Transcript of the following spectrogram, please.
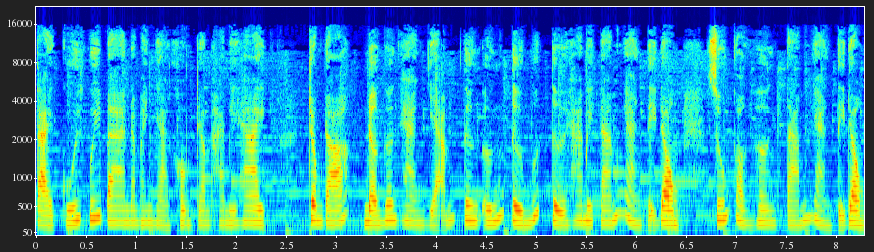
tại cuối quý 3 năm 2022. Trong đó, nợ ngân hàng giảm tương ứng từ mức từ 28.000 tỷ đồng xuống còn hơn 8.000 tỷ đồng.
